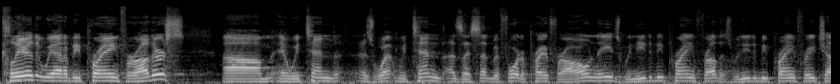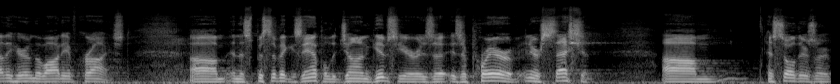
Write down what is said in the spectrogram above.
clear that we ought to be praying for others. Um, and we tend, as well, we tend, as I said before, to pray for our own needs. We need to be praying for others. We need to be praying for each other here in the body of Christ. Um, and the specific example that John gives here is a, is a prayer of intercession. Um, and so there's a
